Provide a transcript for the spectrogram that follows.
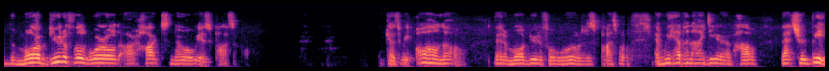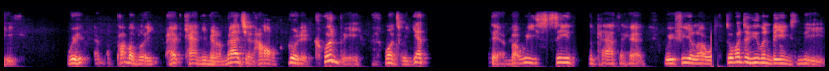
"The More Beautiful World Our Hearts Know Is Possible," because we all know that a more beautiful world is possible, and we have an idea of how that should be. We probably can't even imagine how good it could be once we get there, but we see the path ahead. We feel our so what do human beings need?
